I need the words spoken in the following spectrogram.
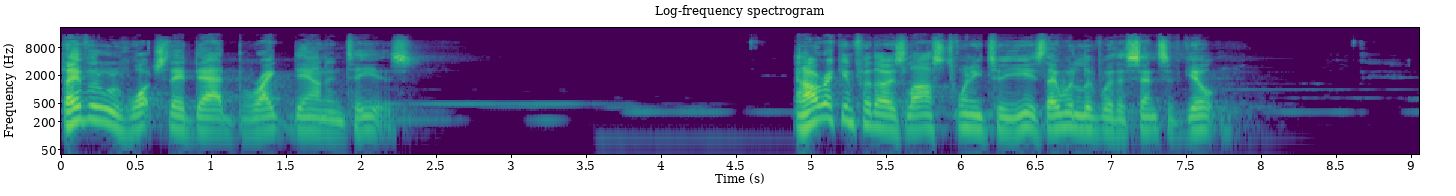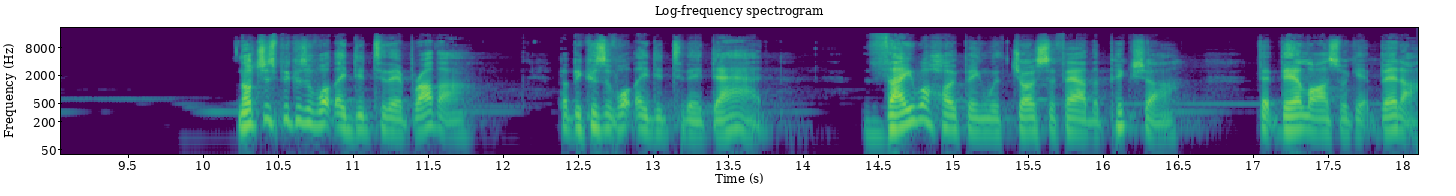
they would have watched their dad break down in tears. And I reckon for those last 22 years, they would live with a sense of guilt. Not just because of what they did to their brother, but because of what they did to their dad. They were hoping with Joseph out of the picture that their lives would get better.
